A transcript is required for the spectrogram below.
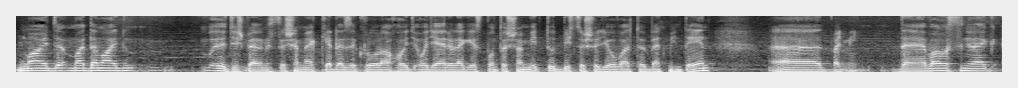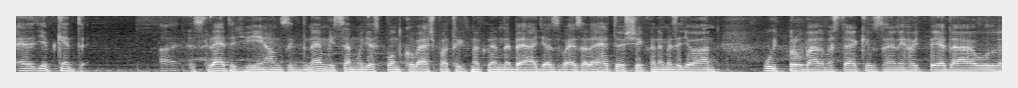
Majd, majd de majd őt is természetesen megkérdezzük róla, hogy, hogy erről egész pontosan mit tud, biztos, hogy jóval többet, mint én. Vagy mi? De valószínűleg egyébként ez lehet, hogy hülyén hangzik, de nem hiszem, hogy ez pont Kovács Patriknak lenne beágyazva ez a lehetőség, hanem ez egy olyan, úgy próbálom ezt elképzelni, hogy például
